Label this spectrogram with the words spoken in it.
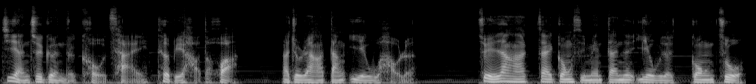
既然这个人的口才特别好的话，那就让他当业务好了。所以让他在公司里面担任业务的工作，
